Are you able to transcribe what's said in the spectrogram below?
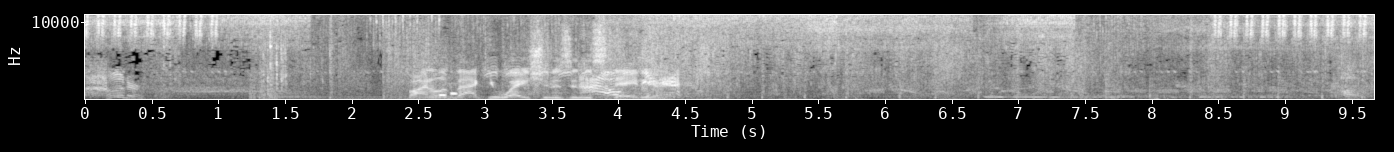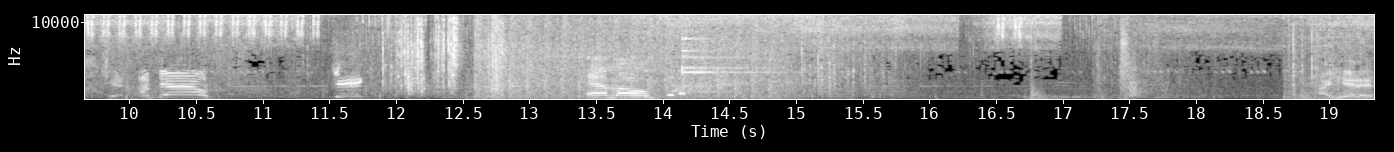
Hunter. Final evacuation is in the stadium. Oh shit! I'm down. Get. Ammo. I hit it.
